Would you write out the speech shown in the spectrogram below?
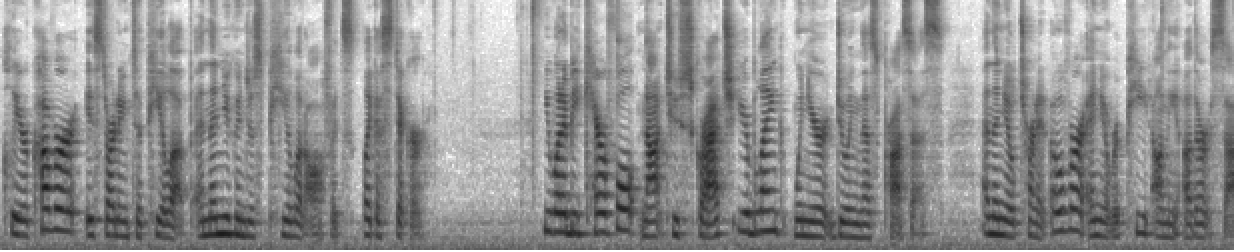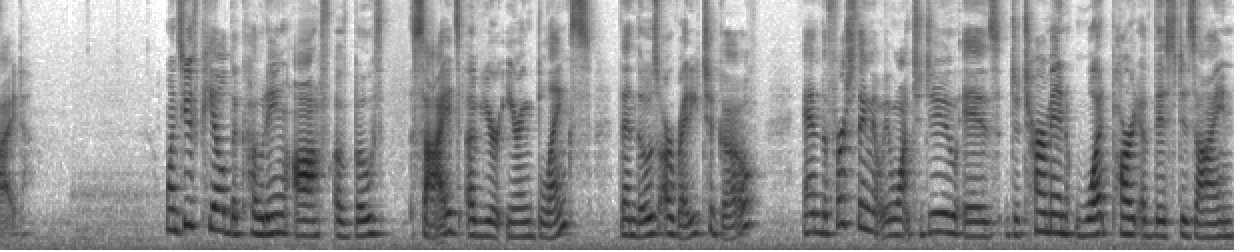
clear cover is starting to peel up, and then you can just peel it off. It's like a sticker. You want to be careful not to scratch your blank when you're doing this process. And then you'll turn it over and you'll repeat on the other side. Once you've peeled the coating off of both sides of your earring blanks, then those are ready to go. And the first thing that we want to do is determine what part of this design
